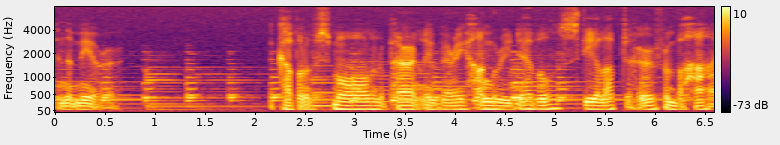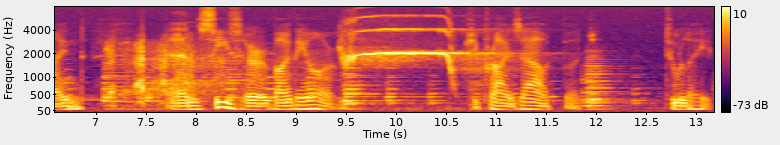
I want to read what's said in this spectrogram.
in the mirror. A couple of small and apparently very hungry devils steal up to her from behind and seize her by the arm. She cries out, but too late.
